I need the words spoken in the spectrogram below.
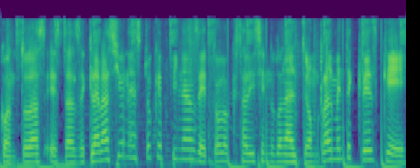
con todas estas declaraciones. ¿Tú qué opinas de todo lo que está diciendo Donald Trump? ¿Realmente crees que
